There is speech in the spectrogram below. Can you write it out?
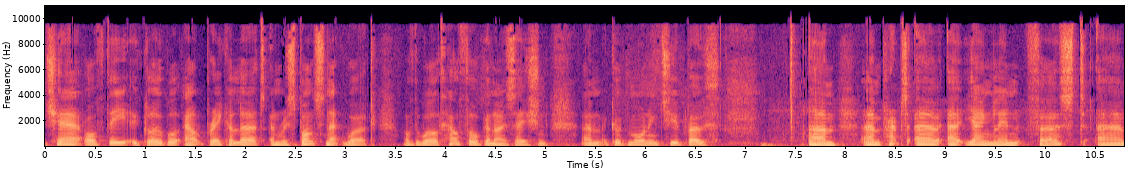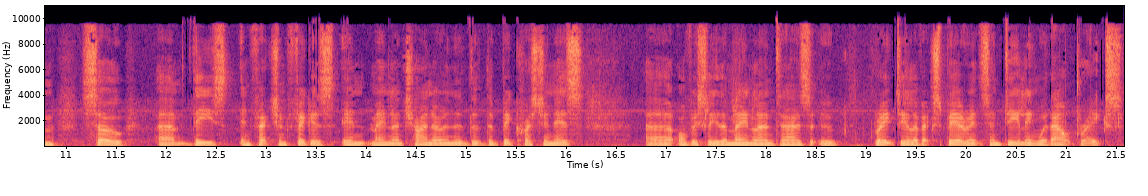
Chair of the Global Outbreak Alert and Response Network of the World Health Organization. Um, good morning to you both. Um, um, perhaps uh, uh, Yang Lin first. Um, so um, these infection figures in mainland China, and the, the, the big question is, uh, obviously the mainland has a great deal of experience in dealing with outbreaks,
